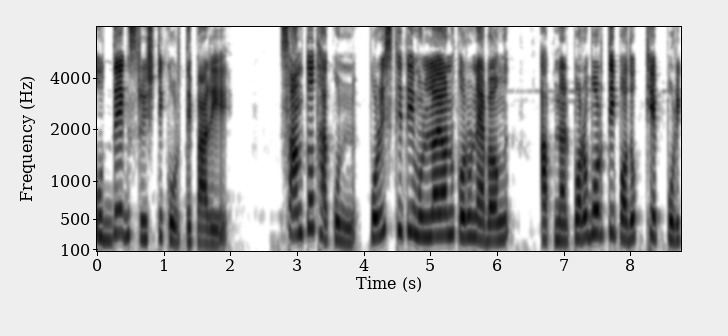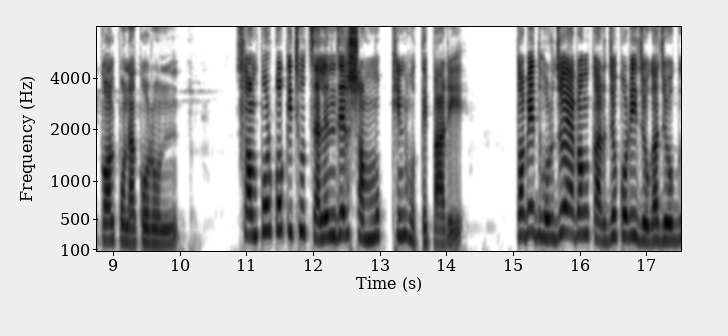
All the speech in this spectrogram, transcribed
উদ্বেগ সৃষ্টি করতে পারে। শান্ত থাকুন, পরিস্থিতি মূল্যায়ন করুন এবং আপনার পরবর্তী পদক্ষেপ পরিকল্পনা করুন। সম্পর্ক কিছু চ্যালেঞ্জের সম্মুখীন হতে পারে। তবে ধৈর্য এবং কার্যকরী যোগাযোগ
